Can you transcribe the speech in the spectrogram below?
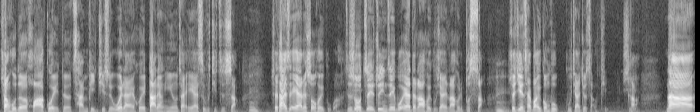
川湖的滑轨的产品其实未来会大量应用在 AI 伺服器之上，嗯，所以它也是 AI 的受惠股啊，只是说这最近这一波 AI 的拉回，股价也拉回了不少，嗯，所以今天财报一公布，股价就涨停，好。那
